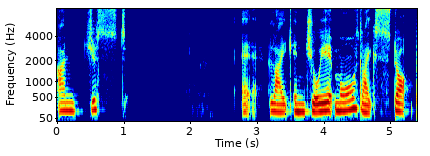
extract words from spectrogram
and just uh, like enjoy it more like stop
